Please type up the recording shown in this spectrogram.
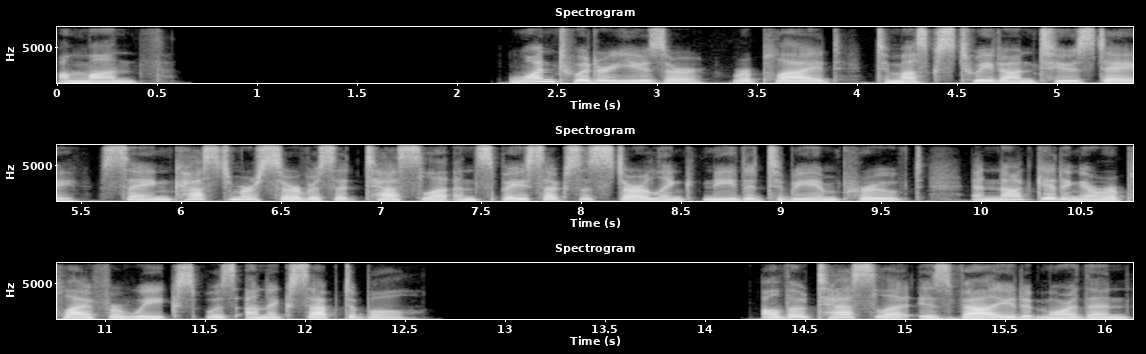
a month. One Twitter user replied to Musk's tweet on Tuesday, saying customer service at Tesla and SpaceX's Starlink needed to be improved, and not getting a reply for weeks was unacceptable. Although Tesla is valued at more than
